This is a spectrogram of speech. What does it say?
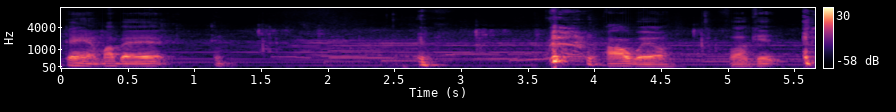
Damn, my bad. oh well. Fuck it.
